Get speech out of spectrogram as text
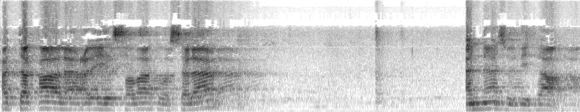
حتى قال عليه الصلاة والسلام الناس دثار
